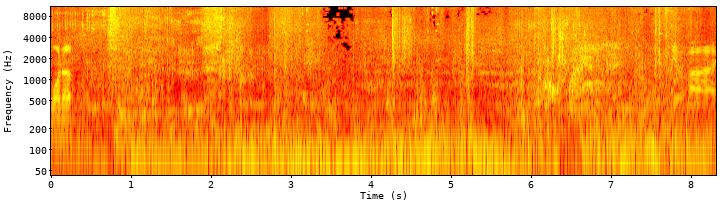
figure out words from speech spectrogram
You down for one up? Yo, I.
